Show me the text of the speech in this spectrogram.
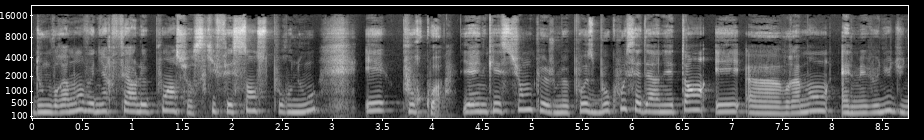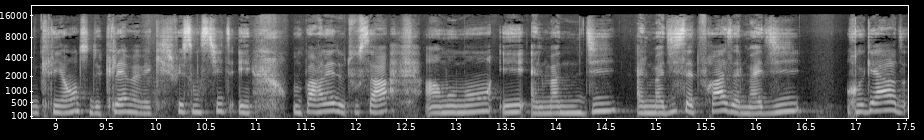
Donc vraiment venir faire le point sur ce qui fait sens pour nous et pourquoi. Il y a une question que je me pose beaucoup ces derniers temps et euh, vraiment elle m'est venue d'une cliente de Clem avec qui je fais son site et on parlait de tout ça à un moment et elle m'a dit, elle m'a dit cette phrase, elle m'a dit regarde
